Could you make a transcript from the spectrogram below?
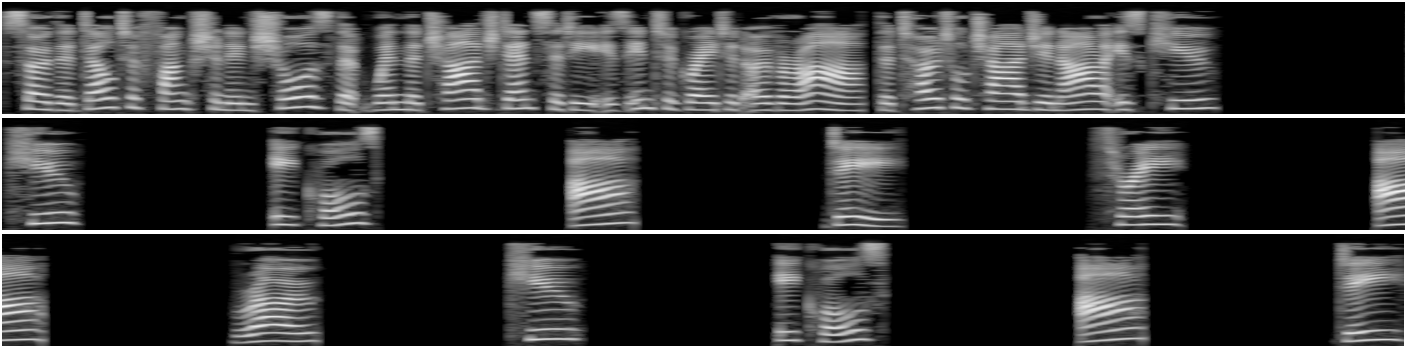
so the delta function ensures that when the charge density is integrated over R, the total charge in R is Q. Q equals R D three R rho q equals r d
